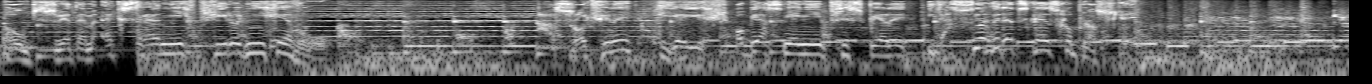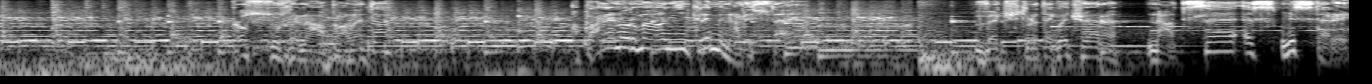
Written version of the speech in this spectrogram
pout světem extrémních přírodních jevů. A zločiny, k jejichž objasnění přispěly jasnovidecké schopnosti. Rozsuřená planeta a paranormální kriminalisté. Ve čtvrtek večer na CS Mystery.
